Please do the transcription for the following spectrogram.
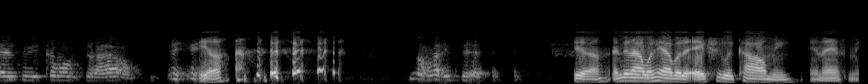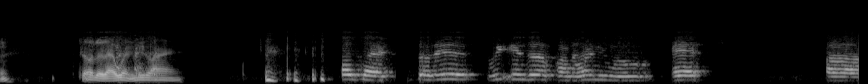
asked me to come over to her house. Yeah. Something like that. yeah. And then I would have her to actually call me and ask me so that I wouldn't be lying. Okay, so then we end up on the honeymoon at uh,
